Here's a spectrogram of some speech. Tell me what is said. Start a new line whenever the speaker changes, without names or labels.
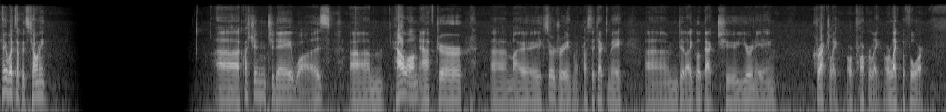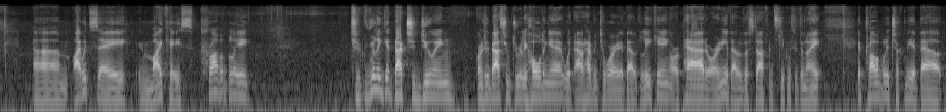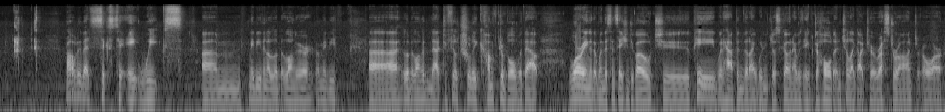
Hey, what's up? It's Tony. Uh, question today was um, How long after uh, my surgery, my prostatectomy, um, did I go back to urinating correctly or properly or like before? Um, I would say, in my case, probably to really get back to doing going to the bathroom to really holding it without having to worry about leaking or a pad or any of that other stuff and sleeping through the night. It probably took me about probably about six to eight weeks, um, maybe even a little bit longer, or maybe uh, a little bit longer than that, to feel truly comfortable without worrying that when the sensation to go to pee would happen, that I wouldn't just go and I was able to hold it until I got to a restaurant or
